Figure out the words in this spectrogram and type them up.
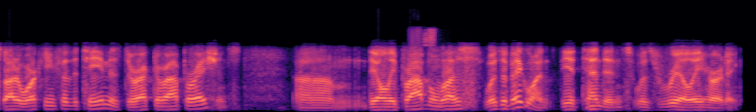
started working for the team as director of operations. Um, the only problem was was a big one. The attendance was really hurting.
